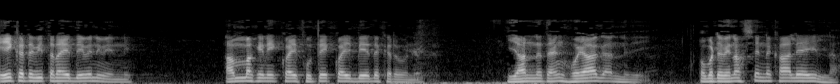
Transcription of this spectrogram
ඒකට විතරයි දෙවෙනි වෙන්නේ. අම්මා කෙනෙක්වයි පුතෙක්වයි ભેද කරන එක. යන්න තැන් හොයාගන්න වෙයි. ඔබට වෙනස් වෙන්න කාලය ඇවිල්ලා.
